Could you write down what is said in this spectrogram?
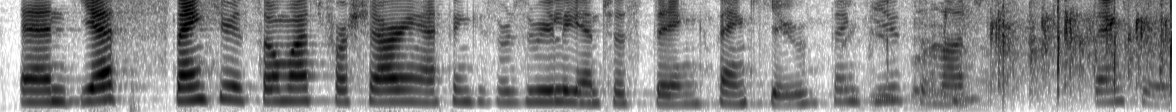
And yes, thank you so much for sharing. I think it was really interesting. Thank you. Thank, thank you, you so much. Thank you.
